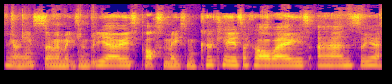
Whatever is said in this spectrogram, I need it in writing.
Anyway, so I'm going to make some videos, possibly make some cookies like always, and so yeah,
